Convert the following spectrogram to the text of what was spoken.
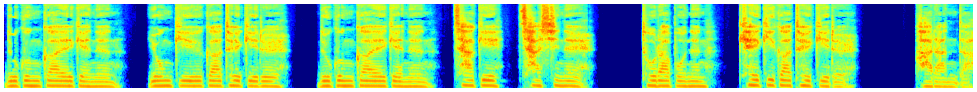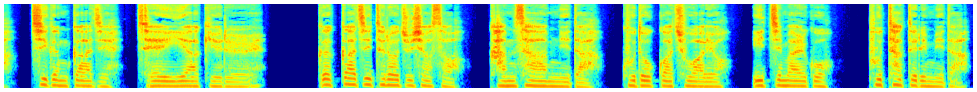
누군가에게는 용기가 되기를, 누군가에게는 자기 자신을 돌아보는 계기가 되기를 바란다. 지금까지 제 이야기를 끝까지 들어주셔서 감사합니다. 구독과 좋아요 잊지 말고 부탁드립니다.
